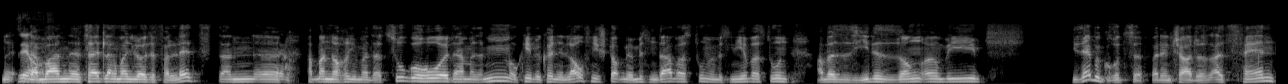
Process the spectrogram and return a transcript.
ne, oft. waren eine Zeit lang waren die Leute verletzt, dann äh, Ja. hat man noch jemand dazugeholt, dann hat man gesagt, hm, okay, wir können den Lauf nicht stoppen, wir müssen da was tun, wir müssen hier was tun, aber es ist jede Saison irgendwie dieselbe Grütze bei den Chargers. Als Fan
